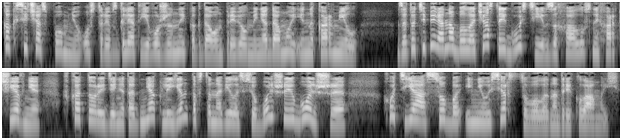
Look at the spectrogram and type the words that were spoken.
как сейчас помню острый взгляд его жены, когда он привел меня домой и накормил. Зато теперь она была частой гостьей в захолустной харчевне, в которой день ото дня клиентов становилось все больше и больше, хоть я особо и не усердствовала над рекламой.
